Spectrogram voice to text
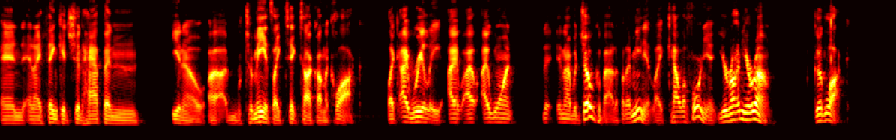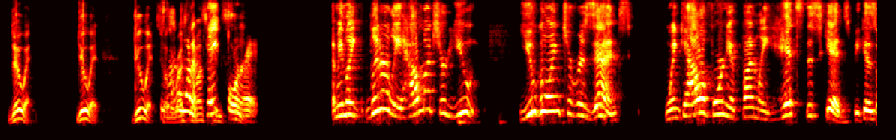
and and I think it should happen, you know, uh, to me it's like TikTok on the clock. Like I really I, I I want and I would joke about it, but I mean it like California, you're on your own. Good luck. Do it. Do it. Do it. So the rest of us pay can for see. it. I mean, like literally, how much are you you going to resent when California finally hits the skids? Because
